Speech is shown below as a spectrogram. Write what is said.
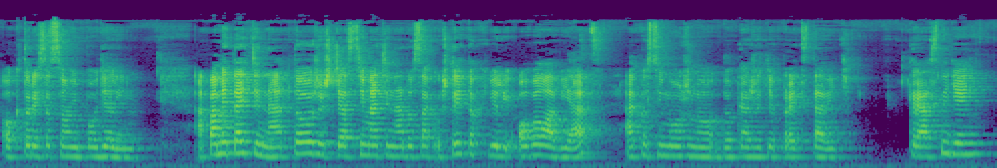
o ktoré sa s vami podelím. A pamätajte na to, že šťastie máte na dosah už tejto chvíli oveľa viac, ako si možno dokážete predstaviť. Krásny deň!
